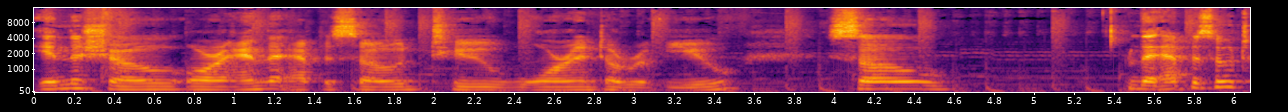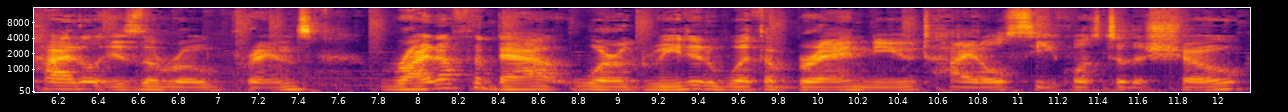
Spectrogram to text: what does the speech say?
in the show or in the episode to warrant a review. So, the episode title is The Rogue Prince. Right off the bat, we're greeted with a brand new title sequence to the show.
